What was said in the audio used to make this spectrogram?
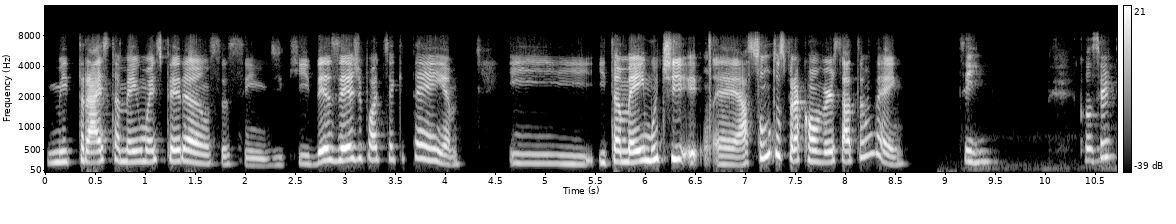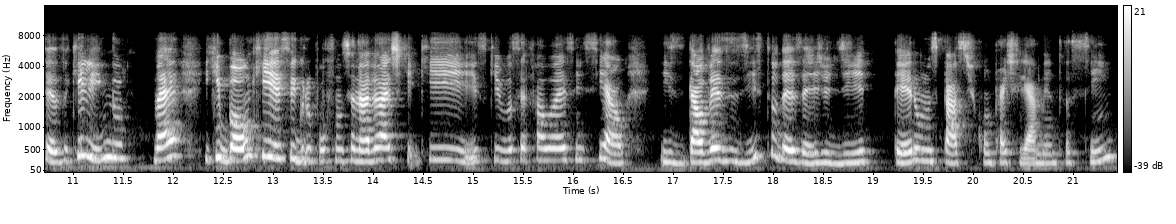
me traz também uma esperança, assim, de que desejo pode ser que tenha. E, e também é, assuntos para conversar também. Sim, com certeza. Que lindo, né? E que bom que esse grupo funcionava. Eu acho que, que isso que você falou é essencial. E talvez exista o desejo de ter um espaço de compartilhamento assim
